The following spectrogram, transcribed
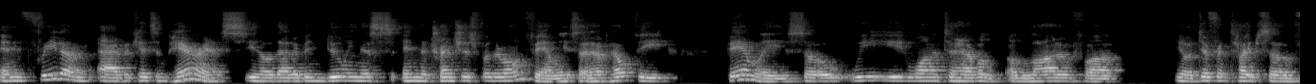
and freedom advocates and parents, you know, that have been doing this in the trenches for their own families that have healthy families. So we wanted to have a, a lot of, uh, you know, different types of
